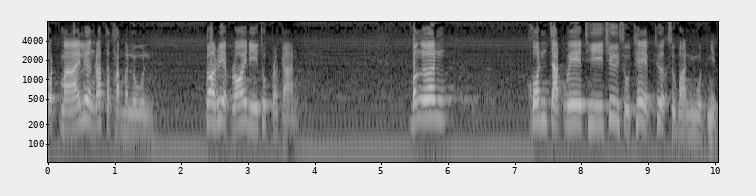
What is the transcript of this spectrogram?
กฎหมายเรื่องรัฐธรรมนูญ ก็เรียบร้อยดีทุกประการ บังเอิญคนจัดเวทีชื่อสุเทพเทือกสุบรรณหงุดหงิด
